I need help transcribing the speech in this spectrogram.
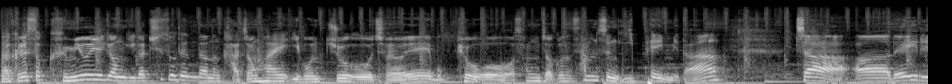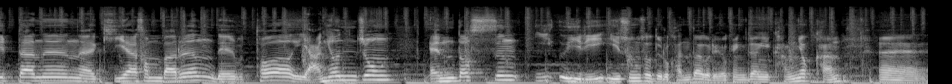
아, 그래서 금요일 경기가 취소된다는 가정하에 이번 주 어, 저의 목표 어, 성적은 3승 2패입니다. 자, 아, 내일 일단은 기아 선발은 내일부터 양현종, 앤더슨, 이의리 이 순서대로 간다 그래요. 굉장히 강력한 에,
